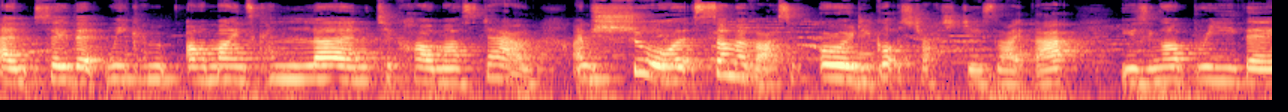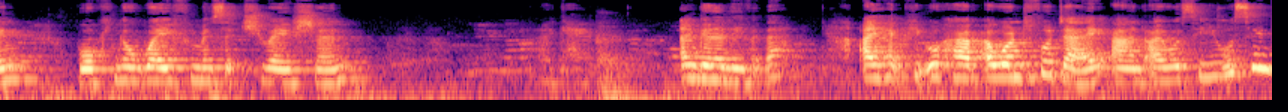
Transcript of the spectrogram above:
um, so that we can, our minds can learn to calm us down. I'm sure that some of us have already got strategies like that, using our breathing, walking away from a situation. Okay, I'm going to leave it there. I hope you all have a wonderful day and I will see you all soon.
